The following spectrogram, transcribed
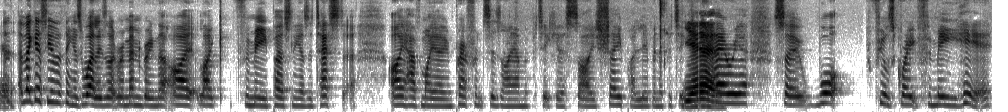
yeah. And I guess the other thing as well is like remembering that I like for me personally as a tester, I have my own preferences. I am a particular size shape. I live in a particular Yeah. area. So what feels great for me here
